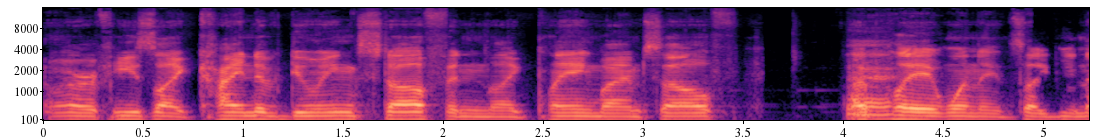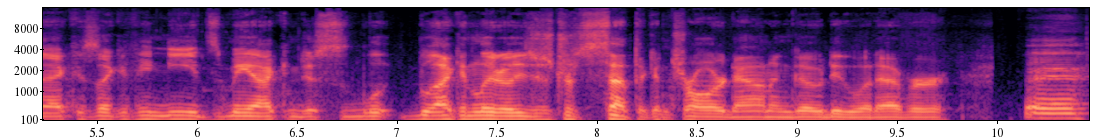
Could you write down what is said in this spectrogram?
or if he's like kind of doing stuff and like playing by himself. I play it when it's like doing that because like if he needs me, I can just I can literally just, just set the controller down and go do whatever. Fair.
